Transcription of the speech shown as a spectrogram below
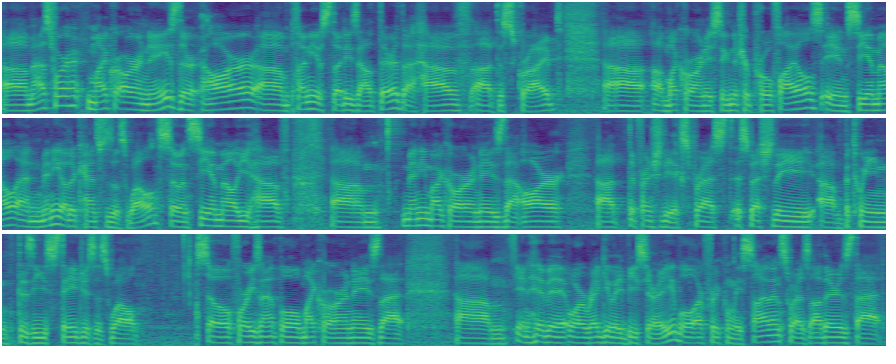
Um, as for microRNAs, there are um, plenty of studies out there that have uh, described uh, microRNA signature profiles in CML and many other cancers as well. So in CML, you have um, many microRNAs that are uh, differentially expressed, especially um, between disease stages as well. So, for example, microRNAs that um, inhibit or regulate BCR-ABL are frequently silenced, whereas others that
